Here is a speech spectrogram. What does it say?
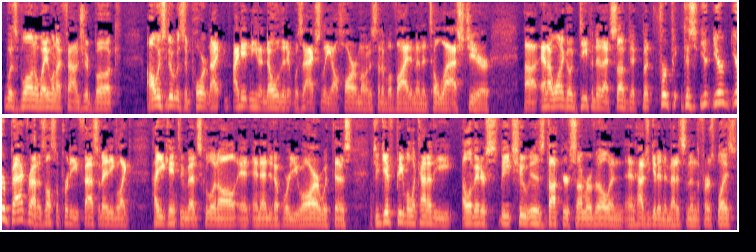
was blown away when I found your book. I always knew it was important. I, I didn't even know that it was actually a hormone instead of a vitamin until last year. Uh, and I want to go deep into that subject, but for because your, your your background is also pretty fascinating, like how you came through med school and all, and, and ended up where you are with this. To give people a kind of the elevator speech, who is Dr. Somerville, and and how'd you get into medicine in the first place?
